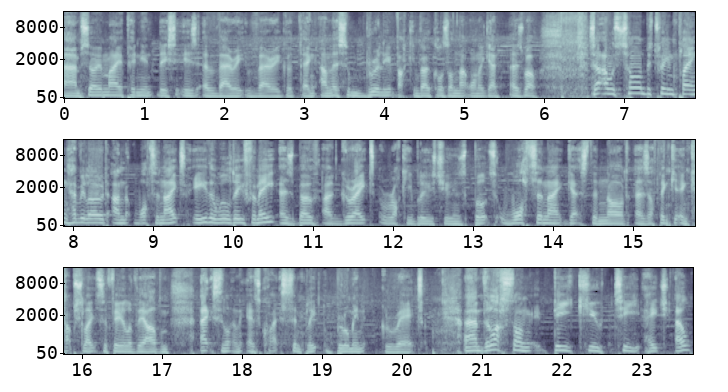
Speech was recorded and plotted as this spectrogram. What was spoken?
Um, so, in my opinion, this is a very, very good thing. And there's some brilliant backing vocals on that one again as well. So, I was torn between playing Heavy Load and What a Night. Either will do for me, as both are great rocky blues tunes. But What a Night gets the nod, as I think it encapsulates the feel of the album excellently and it's quite simply blooming great. Um, the last song, DQTHL,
